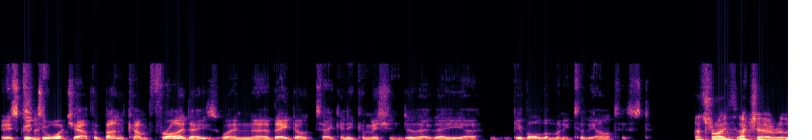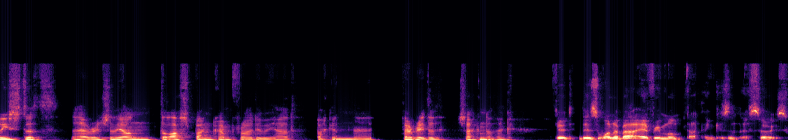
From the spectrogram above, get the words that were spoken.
And it's good So- to watch out for Bandcamp Fridays when uh, they don't take any commission, do they? They uh, give all the money to the artist. that's right. Actually, I released it uh, originally on the last Bandcamp Friday we had back in uh, February the second, I think. Good. There's one about every month, I think, isn't there? So it's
